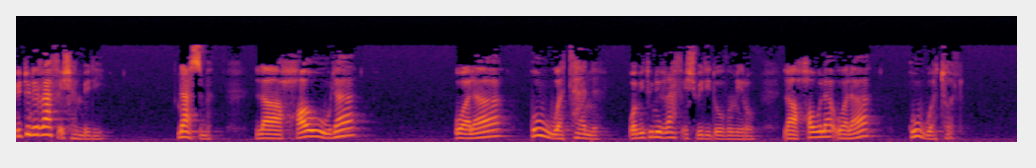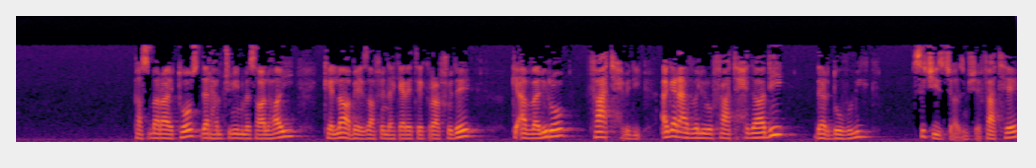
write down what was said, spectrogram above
می‌تونی رفعش هم بدی. نصب لا حول ولا قوتن و می‌تونی رفعش بدی دومی رو. لا حول ولا قوتن پس برای توست در همچنین مثال هایی که لا به اضافه نکره تکرار شده که اولی رو فتح بدی. اگر اولی رو فتح دادی در دومی سه چیز جاز میشه. فتح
